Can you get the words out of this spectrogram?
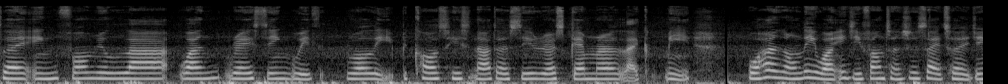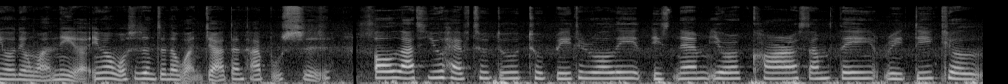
playing Formula One racing with Rowley because he's not a serious gamer like me. 我和荣利玩一级方程式赛车已经有点玩腻了，因为我是认真的玩家，但他不是。All that you have to do to beat Rolly is name your car something ridiculous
